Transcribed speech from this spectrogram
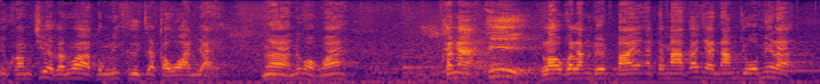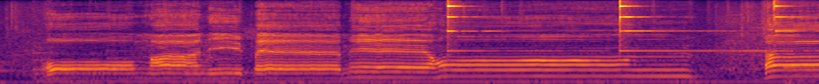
มีความเชื่อกันว่า ตรงนี้คือจักรวาลใหญ่นะนึกออกไหมขณะที่เรากำลังเดินไปอาตมาก็จะนำโยมนี่แหละ โอมมานิเปเมหงอา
